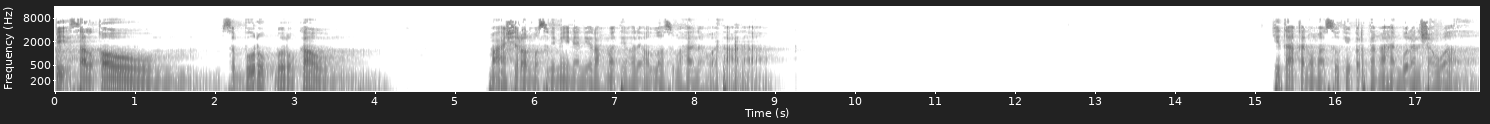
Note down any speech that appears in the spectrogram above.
Bi'sal qaum. Seburuk-buruk kaum. Ma'asyiral muslimin yang dirahmati oleh Allah Subhanahu wa taala. kita akan memasuki pertengahan bulan Syawal.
